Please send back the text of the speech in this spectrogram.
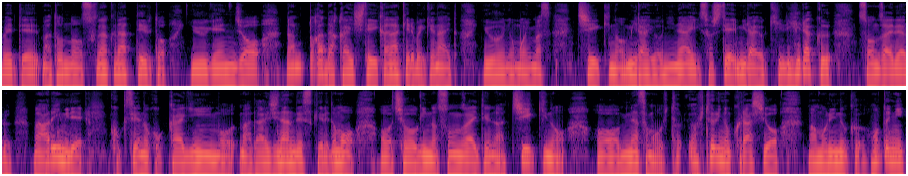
べてまあどんどん少なくなっているという現状なんとか打開していかなければいけないといういうふうに思います。地域の未来を担い、そして未来を切り開く存在である、まあ、ある意味で国政の国会議員もまあ大事なんですけれども、地方議員の存在というのは地域の皆様お一人お一人の暮らしを守り抜く、本当に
